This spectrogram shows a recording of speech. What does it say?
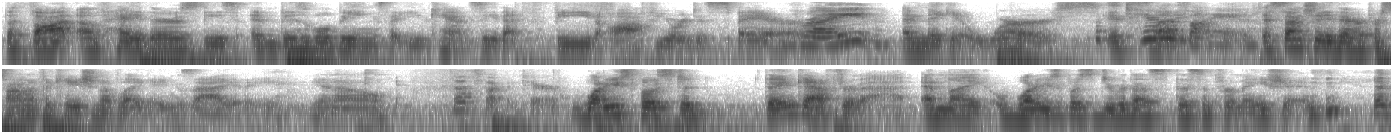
the thought of hey there's these invisible beings that you can't see that feed off your despair Right? and make it worse That's it's like terrifying. essentially they're a personification of like anxiety you know That's fucking terrible. what are you supposed to think after that and like what are you supposed to do with us this information you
